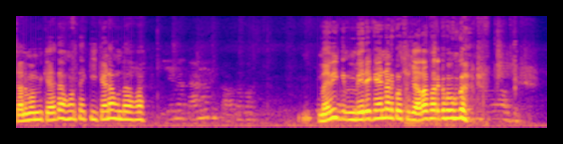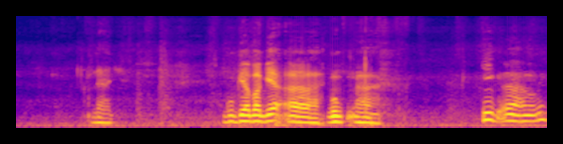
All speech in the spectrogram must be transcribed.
ਚੱਲ ਮੰਮੀ ਕਹਤਾ ਹੁਣ ਤੇ ਕੀ ਕਹਿਣਾ ਹੁੰਦਾ ਵਾ? ਮੈਂ ਵੀ ਮੇਰੇ ਕਹਿਣ ਨਾਲ ਕੁਝ ਜ਼ਿਆਦਾ ਫ਼ਰਕ ਪਊਗਾ। ਲੈ ਗੁੱਗਿਆ ਬਾਗਿਆ ਅਹ, ਗੁੱਗ ਕੀ ਅਹ, ਮੰਮੀ?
